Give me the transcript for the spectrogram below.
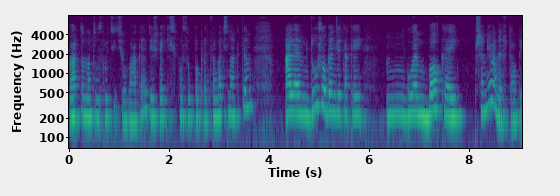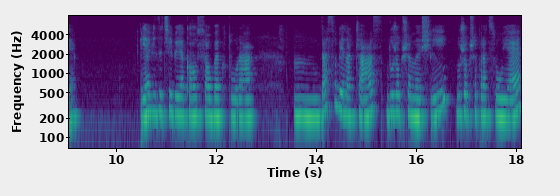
Warto na to zwrócić uwagę, gdzieś w jakiś sposób popracować nad tym, ale dużo będzie takiej mm, głębokiej przemiany w Tobie. Ja widzę Ciebie jako osobę, która mm, da sobie na czas, dużo przemyśli, dużo przepracuje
